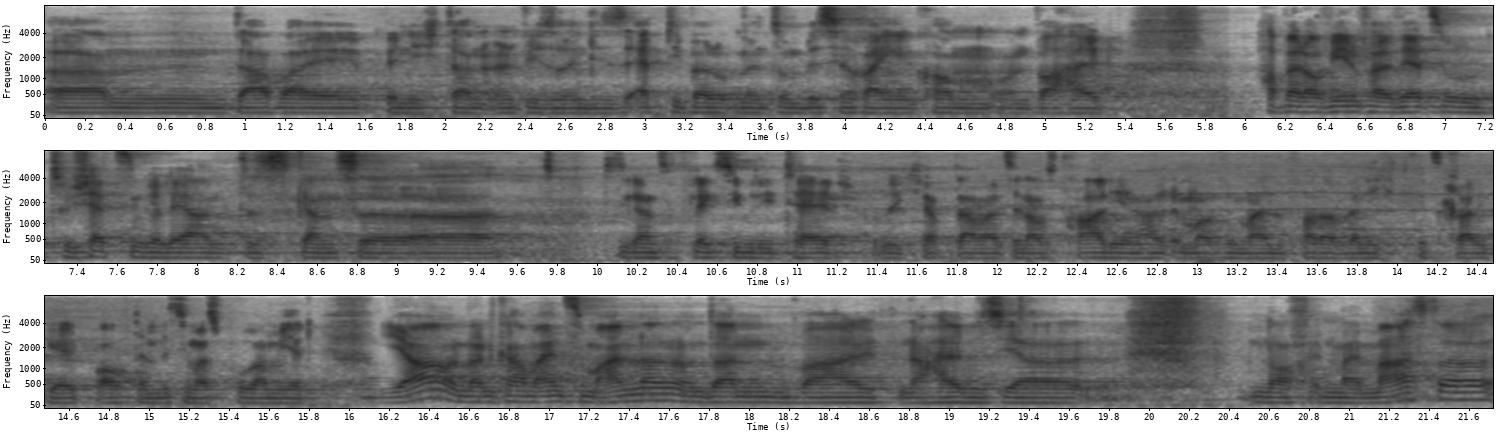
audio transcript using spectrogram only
Ähm, dabei bin ich dann irgendwie so in dieses App-Development so ein bisschen reingekommen und war halt, habe halt auf jeden Fall sehr zu, zu schätzen gelernt, das ganze, äh, diese ganze Flexibilität. Also ich habe damals in Australien halt immer für meinen Vater, wenn ich jetzt gerade Geld brauchte, ein bisschen was programmiert. Ja, und dann kam eins zum anderen und dann war halt ein halbes Jahr noch in meinem Master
